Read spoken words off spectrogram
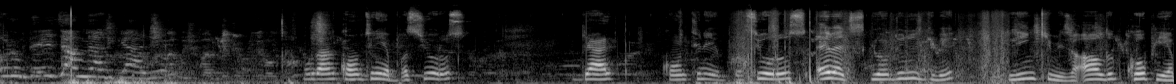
Oğlum teyzemler geldi. buradan continue'ye basıyoruz. Gel continue'ye basıyoruz. Evet gördüğünüz gibi linkimizi aldık. Kopyaya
